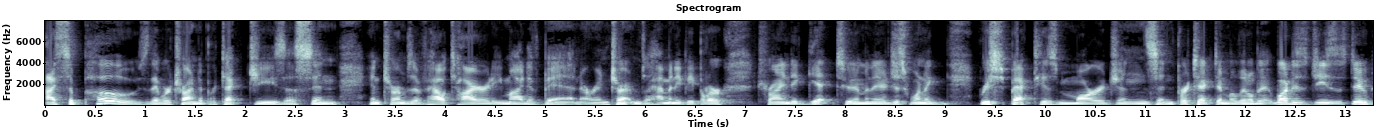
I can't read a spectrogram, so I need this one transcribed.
I, suppose they were trying to protect Jesus in, in terms of how tired he might have been, or in terms of how many people are trying to get to him, and they just want to respect his margins and protect him a little bit. What does Jesus do?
